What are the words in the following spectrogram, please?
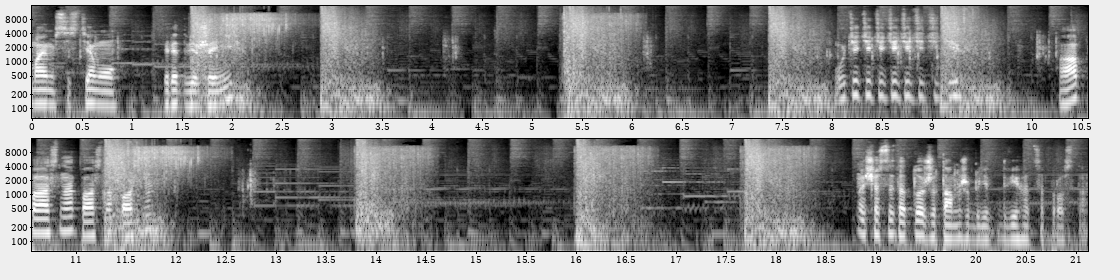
ломаем систему передвижений. Ути-ти-ти-ти-ти-ти-ти. Опасно, опасно, опасно. Но сейчас это тоже там же будет двигаться просто.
